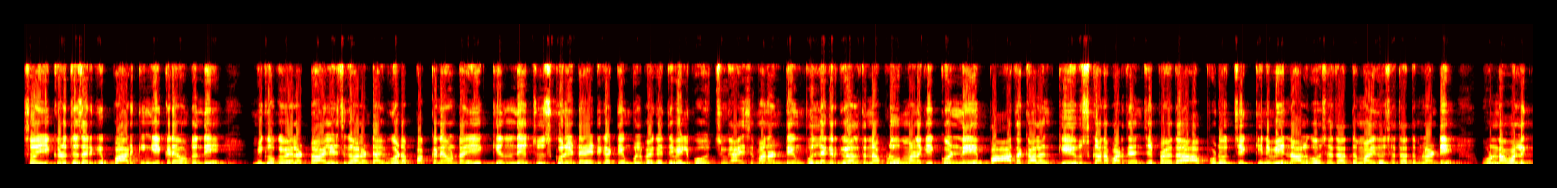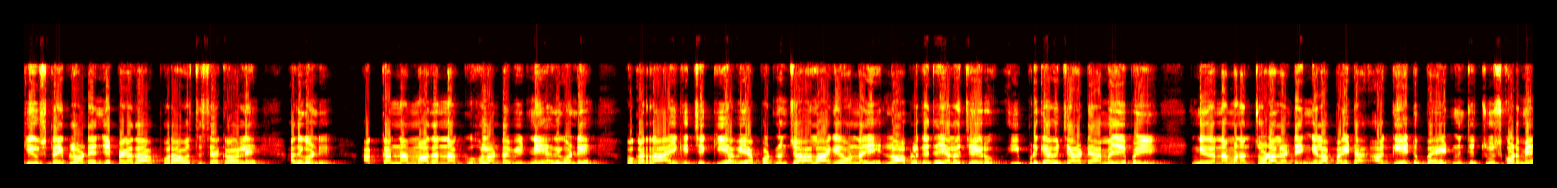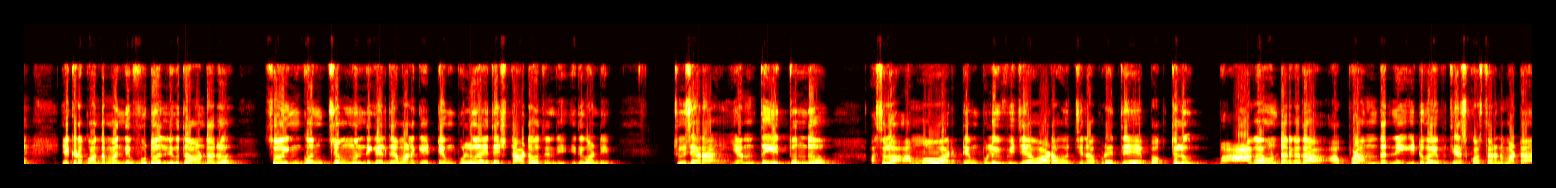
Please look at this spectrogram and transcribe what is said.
సో ఇక్కడ వచ్చేసరికి పార్కింగ్ ఇక్కడే ఉంటుంది. మీకు ఒకవేళ టాయిలెట్స్ కావాలంటే అవి కూడా పక్కనే ఉంటాయి. కిందే చూసుకొని డైరెక్ట్గా టెంపుల్ పైకి అయితే వెళ్ళిపోవచ్చు. గాయస్ మనం టెంపుల్ దగ్గరికి వెళ్తున్నప్పుడు మనకి కొన్ని పాతకాలం కేవ్స్ కనపడతాయని చెప్పా కదా. అప్పుడు చెక్కినవి నాలుగవ శతాబ్దం ఐదవ శతాబ్దం లాంటి ఉన్న వాళ్ళు కేవ్స్ టైప్లో ఉంటాయని చెప్పా కదా పురావస్తు శాఖ వాళ్ళే. అదిగోండి. అక్కన్న మాదన్న గుహలు అంట వీటిని. అదిగోండి ఒక రాయికి చెక్కి అవి ఎప్పటి నుంచో అలాగే ఉన్నాయి. లోపలికైతే ఎలా చేయరు. ఇప్పటికే అవి చాలా డ్యామేజ్ అయిపోయాయి. ఇంకేదన్నా మనం చూడాలంటే ఇంక ఇలా బయట ఆ గేటు బయట నుంచి చూసుకోవడమే. ఇక్కడ కొంతమంది ఫోటోలు దిగుతూ ఉంటారు. సో ఇంకొంచెం ముందుకెళ్తే మనకి టెంపుల్ అయితే స్టార్ట్ అవుతుంది. ఇదిగోండి చూసారా ఎంత ఎత్తుందో అసలు అమ్మవారి టెంపుల్ విజయవాడ వచ్చినప్పుడైతే భక్తులు బాగా ఉంటారు కదా. అప్పుడు అందరినీ ఇటువైపు తీసుకొస్తారనమాట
